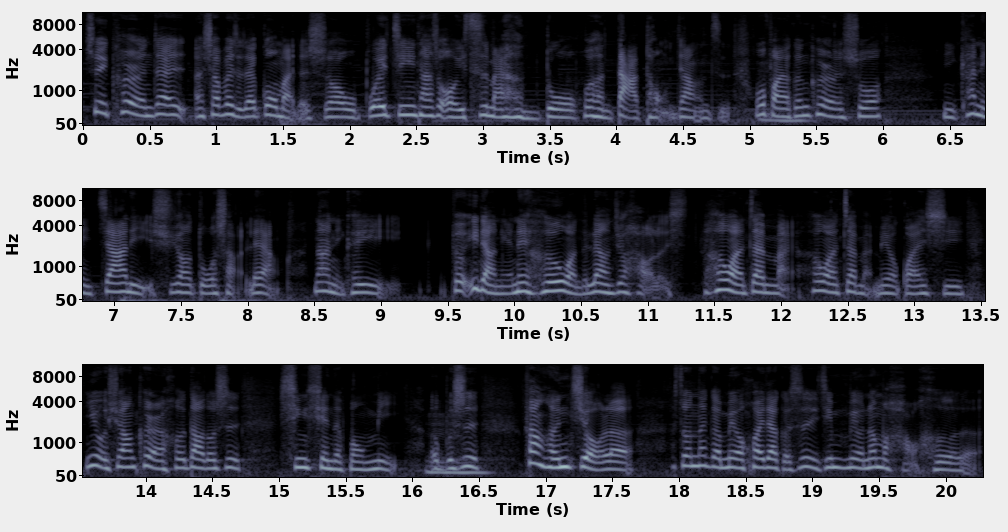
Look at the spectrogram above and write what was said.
所以客人在呃消费者在购买的时候，我不会建议他说哦一次买很多或很大桶这样子，我反而跟客人说，你看你家里需要多少量，那你可以就一两年内喝完的量就好了，喝完再买，喝完再买没有关系，因为我希望客人喝到都是新鲜的蜂蜜，而不是放很久了，说那个没有坏掉，可是已经没有那么好喝了。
